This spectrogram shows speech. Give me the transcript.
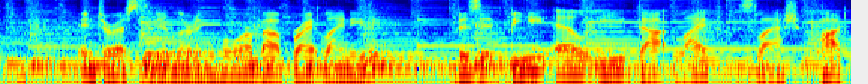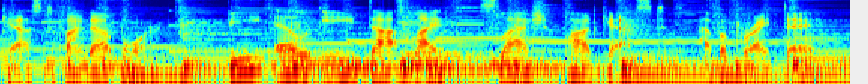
Interested in learning more about Brightline Eating? Visit ble.life slash podcast to find out more. ble.life slash podcast. Have a bright day.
